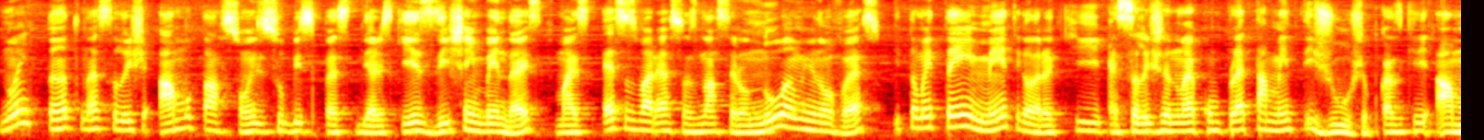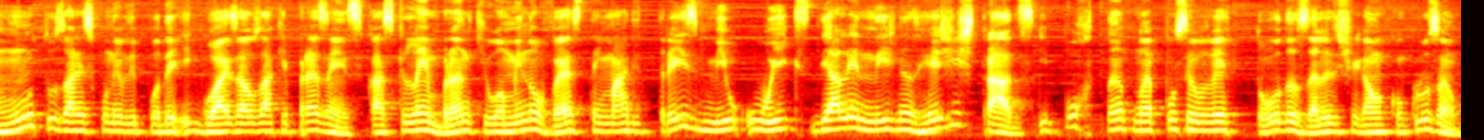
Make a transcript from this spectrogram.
No entanto, nessa lista há mutações e subespécies de aliens que existem em Ben 10, mas essas variações nasceram no Aminoverso. E também tem em mente, galera, que essa lista não é completamente justa, por causa que há muitos aliens com nível de poder iguais aos aqui presentes. Por causa que lembrando que o Aminoverso tem mais de 3 mil wikis de alienígenas registrados e, portanto, não é possível ver todas elas e chegar a uma conclusão.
